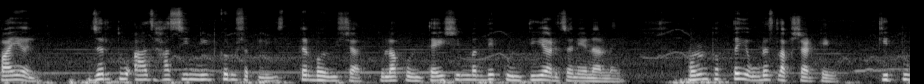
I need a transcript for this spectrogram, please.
पायल जर तू आज हा सीन नीट करू शकलीस तर भविष्यात तुला कोणत्याही सीनमध्ये कोणतीही अडचण येणार नाही. म्हणून फक्त एवढंच लक्षात ठेव की तू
